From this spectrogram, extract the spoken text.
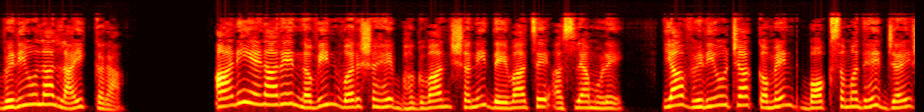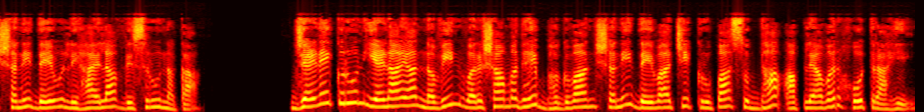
व्हिडिओला लाईक करा. आणि येणारे नवीन वर्ष हे भगवान शनी देवाचे असल्यामुळे या व्हिडिओच्या कमेंट बॉक्समध्ये जय शनिदेव लिहायला विसरू नका. जेणेकरून येणाऱ्या नवीन वर्षामध्ये भगवान शनी देवाची कृपा सुद्धा आपल्यावर होत राहील.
